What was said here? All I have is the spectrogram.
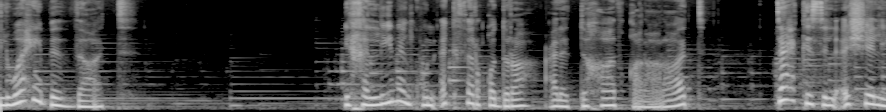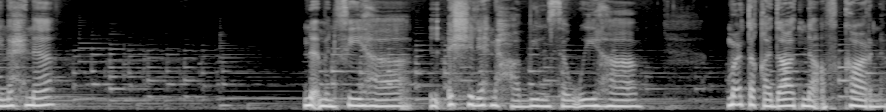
الوعي بالذات يخلينا نكون أكثر قدرة على اتخاذ قرارات تعكس الأشياء اللي نحن نؤمن فيها الأشياء اللي إحنا حابين نسويها معتقداتنا أفكارنا.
